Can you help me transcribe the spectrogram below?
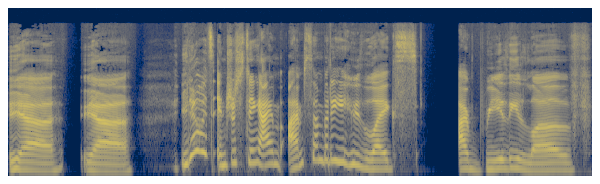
yeah, yeah. You know, it's interesting. I'm I'm somebody who likes. I really love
